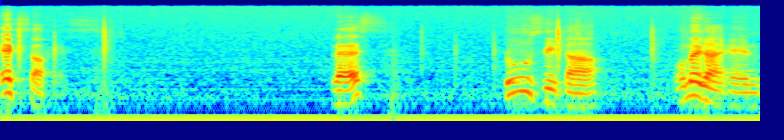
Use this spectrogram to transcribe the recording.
x of s plus 2 zeta omega n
